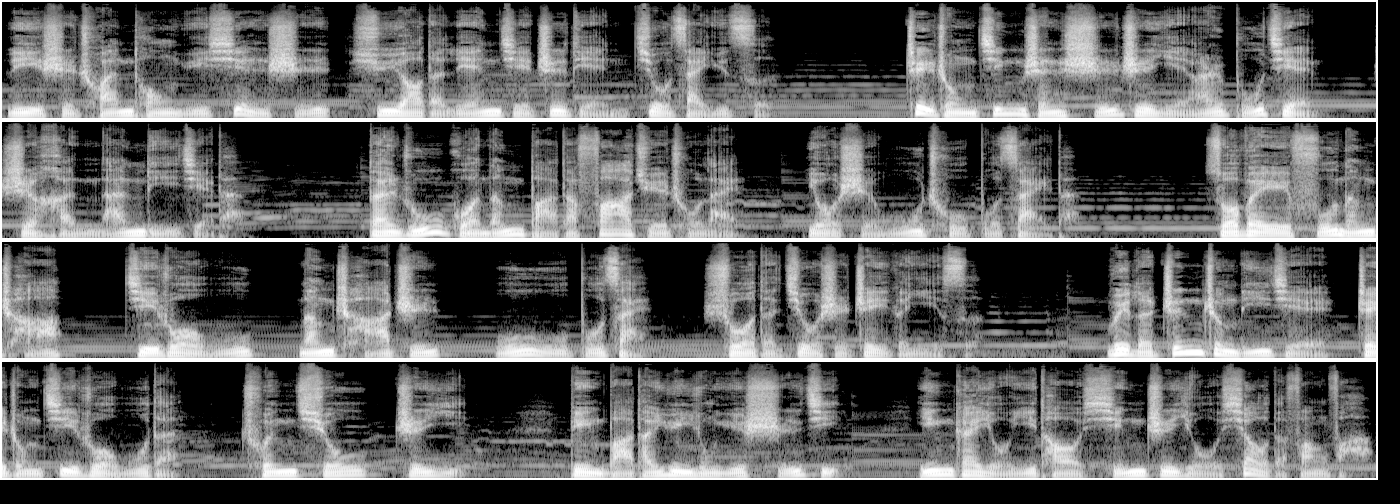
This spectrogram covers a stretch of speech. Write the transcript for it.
历史传统与现实需要的连结之点就在于此。这种精神实质隐而不见是很难理解的，但如果能把它发掘出来，又是无处不在的。所谓“福能察，既若无，能察之，无物不在”，说的就是这个意思。为了真正理解这种“既若无”的《春秋》之意，并把它运用于实际，应该有一套行之有效的方法。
